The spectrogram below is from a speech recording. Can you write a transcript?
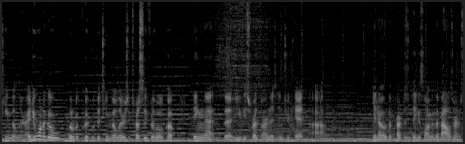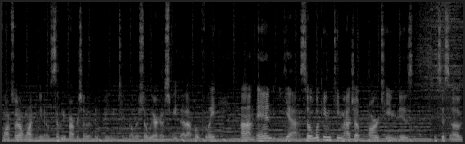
team builder. I do want to go a little bit quick with the team builders, especially for Little Cup, being that the EV spreads aren't as intricate. Um, you know, the prep doesn't take as long and the battles aren't as long, so I don't want, you know, 75% of it being team builder, so we are going to speed that up, hopefully. Um, and yeah, so looking team matchup, our team is consists of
